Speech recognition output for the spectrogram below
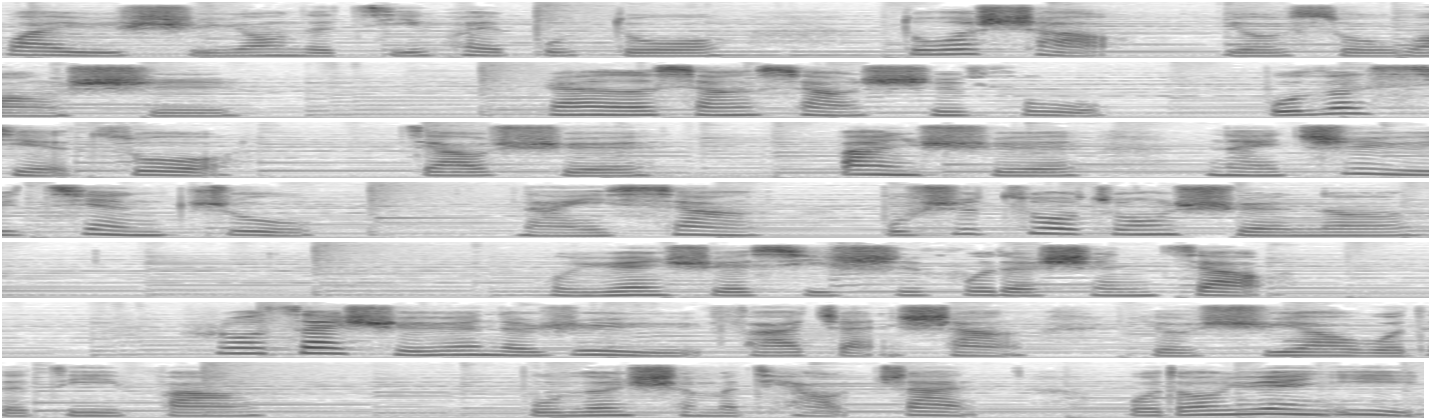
外语使用的机会不多，多少有所忘失。然而想想师傅，不论写作、教学、办学，乃至于建筑，哪一项不是做中学呢？我愿学习师傅的身教。若在学院的日语发展上有需要我的地方，不论什么挑战，我都愿意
